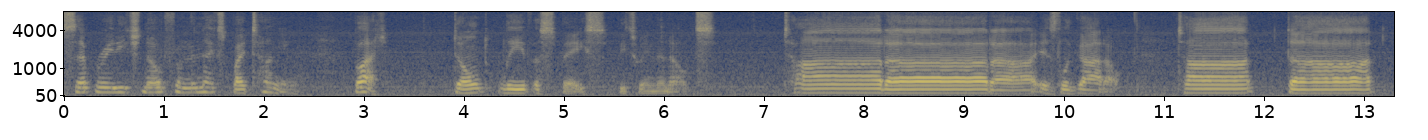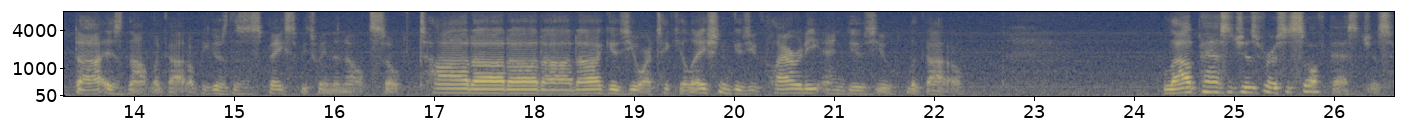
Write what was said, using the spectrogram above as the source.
separate each note from the next by tonguing, but don't leave a space between the notes. Ta da da is legato. Ta da da is not legato because there's a space between the notes. So ta da da da da gives you articulation, gives you clarity, and gives you legato. Loud passages versus soft passages.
